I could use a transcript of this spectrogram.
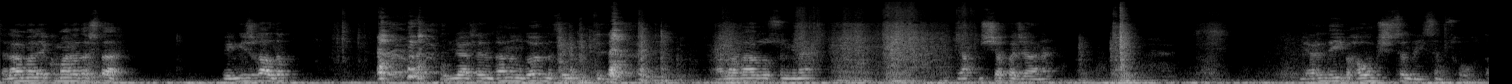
Selamun aleyküm arkadaşlar. Ben giz kaldım. Hülya senin kanın doyurma sen git dedi. Allah razı olsun yine. Yapmış yapacağını. Yarın da iyi bir hava pişirsen de yiysen soğukta.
